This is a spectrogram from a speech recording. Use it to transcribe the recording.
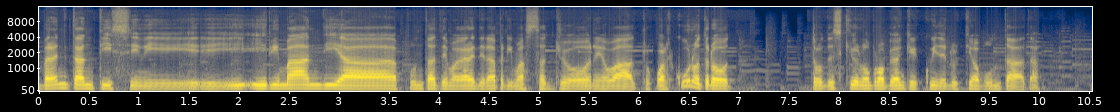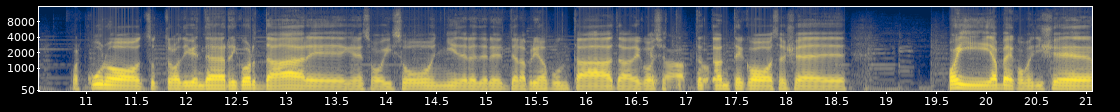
veramente tantissimi i, i rimandi a puntate magari della prima stagione o altro. Qualcuno te lo, te lo descrivono proprio anche qui nell'ultima puntata. Qualcuno te lo devi andare a ricordare, che ne so, i sogni delle- delle- della prima puntata, le cose, t- Esatto. t- tante cose. Cioè... Poi, vabbè, come dice,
